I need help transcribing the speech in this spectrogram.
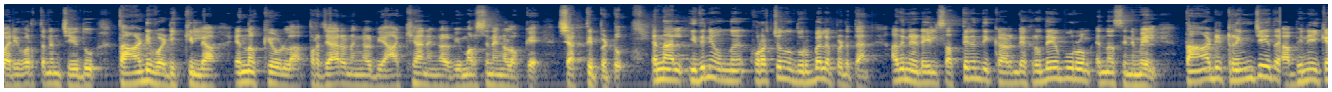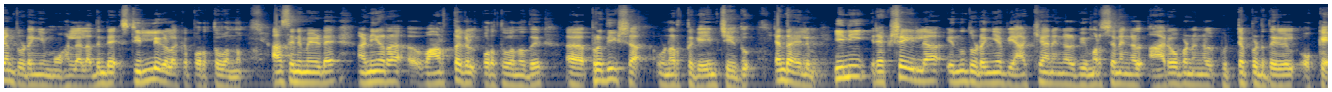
പരിവർത്തനം ചെയ്തു താടി വടിക്കില്ല എന്നൊക്കെയുള്ള പ്രചാരണങ്ങൾ വ്യാഖ്യാനങ്ങൾ വിമർശനങ്ങളൊക്കെ ശക്തിപ്പെട്ടു. എന്നാൽ ഇതിനെ ഒന്ന് കുറച്ചൊന്ന് ദുർബലപ്പെടുത്താൻ അതിനിടയിൽ സത്യനന്ദിക്കാടിന്റെ ഹൃദയപൂർവം എന്ന സിനിമയിൽ താടി ട്രിം ചെയ്ത് അഭിനയിക്കാൻ തുടങ്ങി മോഹൻലാൽ. അതിന്റെ സ്റ്റില്ലുകളൊക്കെ പുറത്തു വന്നു. ആ സിനിമയുടെ അണിയറ വാർത്തകൾ പുറത്തു വന്നത് പ്രതീക്ഷ ഉണർത്തുകയും ചെയ്തു. എന്തായാലും ഇനി രക്ഷയില്ല എന്ന് തുടങ്ങിയ വ്യാഖ്യാനങ്ങൾ വിമർശനങ്ങൾ ആരോപണങ്ങൾ കുറ്റപ്പെടുത്തുകൾ ഒക്കെ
